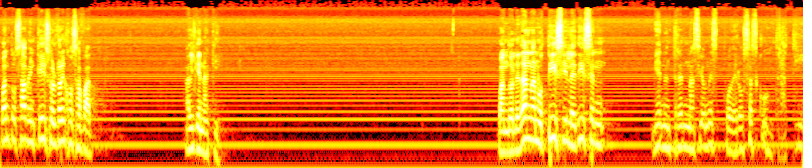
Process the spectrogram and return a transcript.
¿Cuántos saben qué hizo el rey Josafat? ¿Alguien aquí? Cuando le dan la noticia y le dicen, vienen tres naciones poderosas contra ti.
